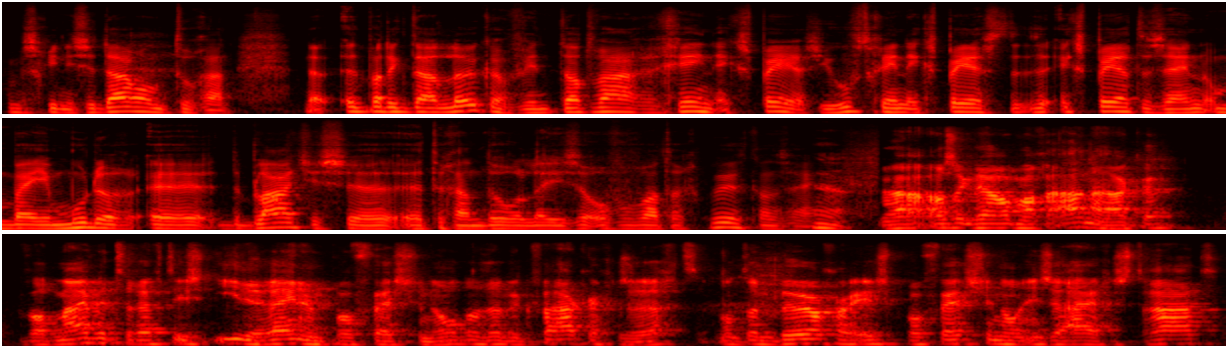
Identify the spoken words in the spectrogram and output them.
Misschien is ze daar wel naartoe gaan. Nou, wat ik daar leuk aan vind, dat waren geen experts. Je hoeft geen experts te, expert te zijn om bij je moeder de blaadjes te gaan doorlezen over wat er gebeurd kan zijn. Ja. Nou, als ik daarop mag aanhaken wat mij betreft is iedereen een professional. Dat heb ik vaker gezegd. Want een burger is professional in zijn eigen straat.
